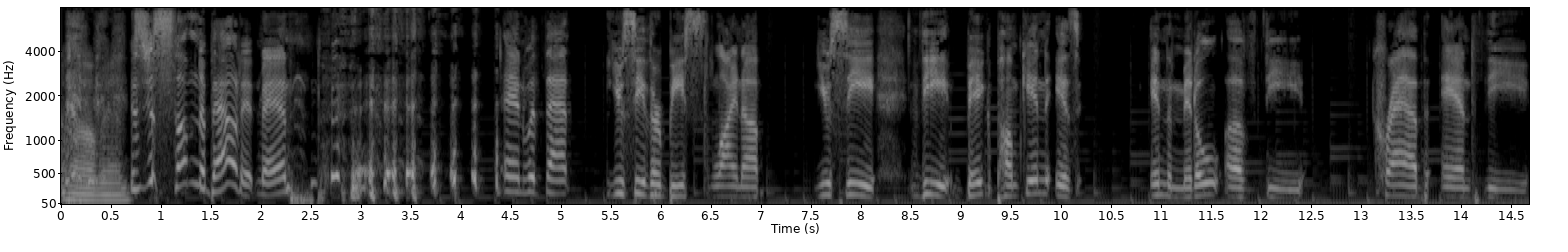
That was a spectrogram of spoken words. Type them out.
oh man. There's just something about it, man. And with that, you see their beasts line up. You see the big pumpkin is in the middle of the crab and the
